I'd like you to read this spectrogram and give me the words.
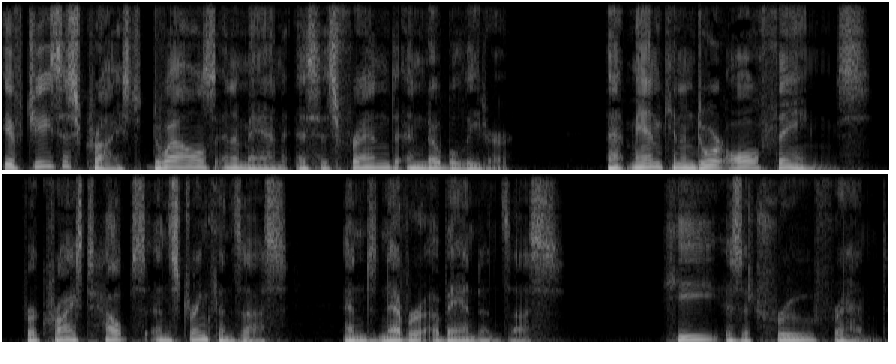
If Jesus Christ dwells in a man as his friend and noble leader, that man can endure all things, for Christ helps and strengthens us and never abandons us. He is a true friend.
